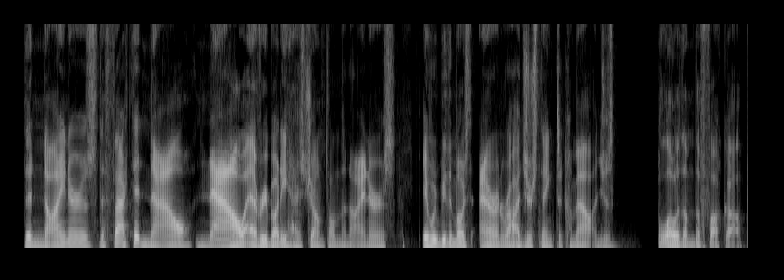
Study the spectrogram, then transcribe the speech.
the Niners, the fact that now now everybody has jumped on the Niners, it would be the most Aaron Rodgers thing to come out and just blow them the fuck up.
